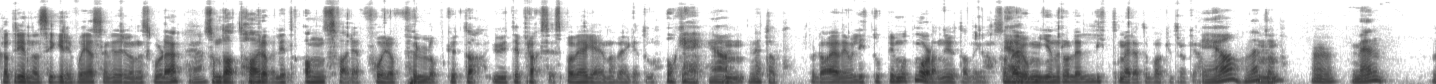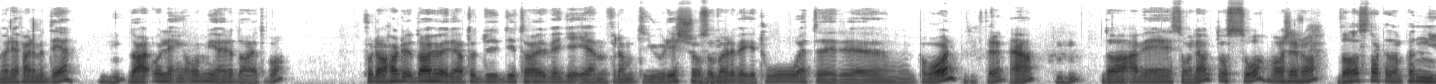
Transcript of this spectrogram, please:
Katrine og Sigrid på Jessheim videregående skole, Ja. som da tar over litt ansvaret for å følge opp gutta ut i praksis på VG1 og VG2. Ok, ja, Mm. nettopp. For da er det jo litt opp imot målene i utdanninga. Så Ja. det er jo min rolle litt mer tilbaketrukket. Ja, nettopp. Mhm. Men når jeg er ferdig med det, Mhm. da er, og, og mye er det da etterpå? For da, har du, da hører jeg at du, de tar VG1 fram til julish, og så tar de VG2 etter uh, på våren. Riktig. Ja. Mhm. Da er vi så langt. Og så, hva skjer så? Da starter de på en ny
